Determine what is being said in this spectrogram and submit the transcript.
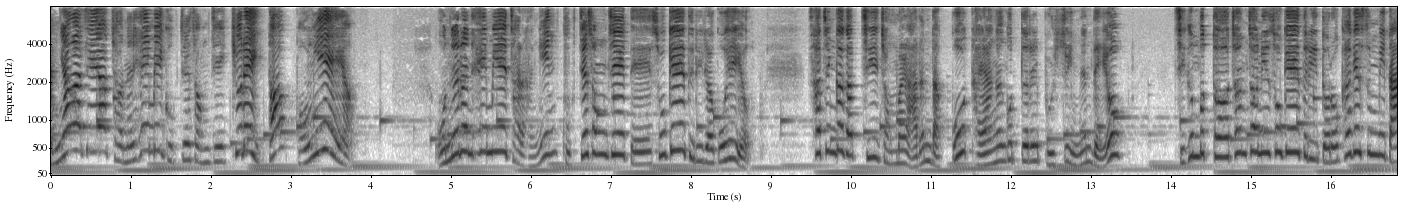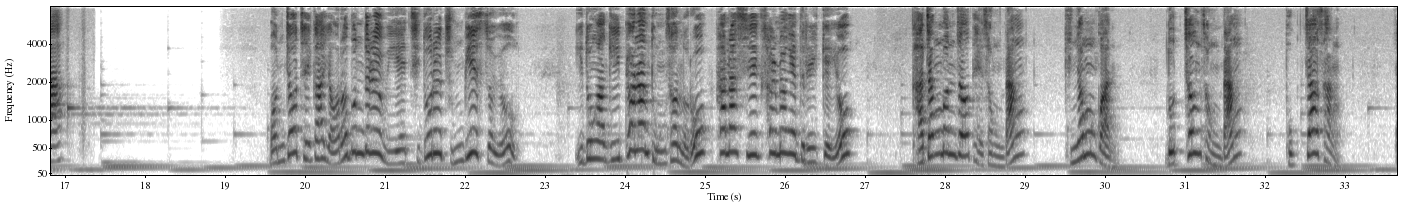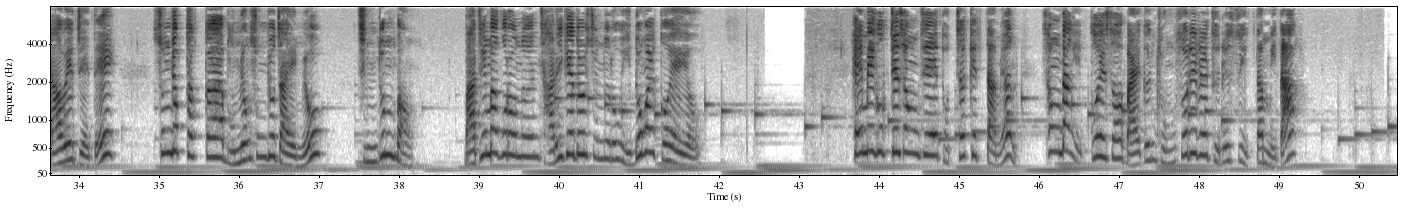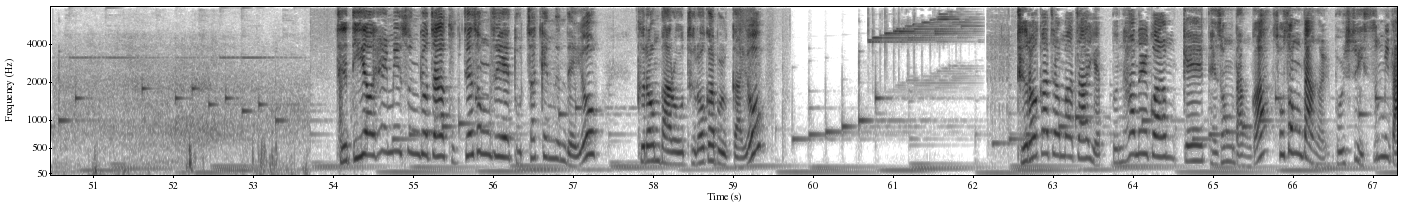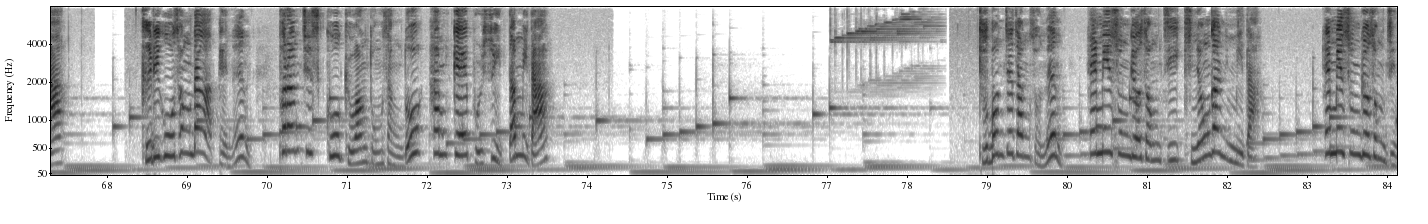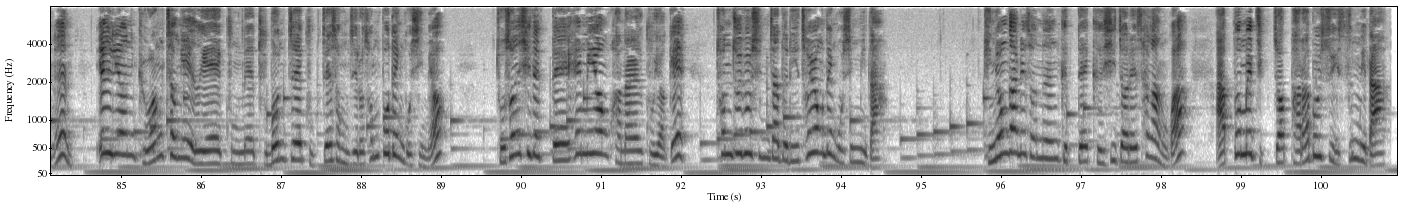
안녕하세요. 저는 해미 국제성지 큐레이터 범이에요. 오늘은 해미의 자랑인 국제성지에 대해 소개해 드리려고 해요. 사진과 같이 정말 아름답고 다양한 곳들을 볼 수 있는데요. 지금부터 천천히 소개해 드리도록 하겠습니다. 먼저 제가 여러분들을 위해 지도를 준비했어요. 이동하기 편한 동선으로 하나씩 설명해 드릴게요. 가장 먼저 대성당, 기념관, 노천성당, 복자상, 야외제대, 순교탑과 무명순교자의 묘, 진둔벙, 마지막으로는 자리개돌순으로 이동할 거예요. 해미국제 성지에 도착했다면 성당 입구에서 맑은 종소리를 들을 수 있답니다. 드디어 해미 순교자 국제 성지에 도착했는데요. 그럼 바로 들어가 볼까요? 들어가자마자 예쁜 하늘과 함께 대성당과 소성당을 볼 수 있습니다. 그리고 성당 앞에는 프란치스코 교황 동상도 함께 볼 수 있답니다. 두 번째 장소는 해미순교성지 기념관입니다. 해미순교성지는 1년 교황청에 의해 국내 두 번째 국제성지로 선포된 곳이며 조선시대 때 해미형 관할 구역에 천주교 신자들이 처형된 곳입니다. 기념관에서는 그때 그 시절의 상황과 아픔을 직접 바라볼 수 있습니다.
